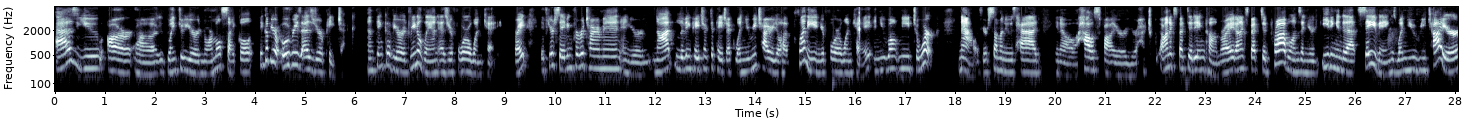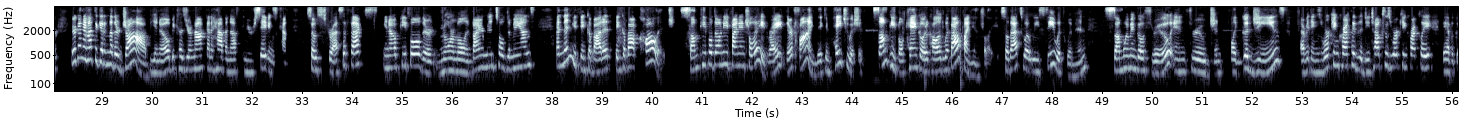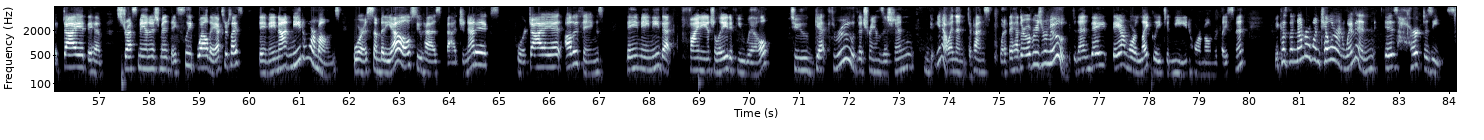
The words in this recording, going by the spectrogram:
As you are uh, going through your normal cycle, think of your ovaries as your paycheck and think of your adrenal gland as your 401k right? If you're saving for retirement and you're not living paycheck to paycheck, when you retire, you'll have plenty in your 401k and you won't need to work. Now, if you're someone who's had, you know, a house fire, your unexpected income, right? Unexpected problems, and you're eating into that savings, when you retire, you're going to have to get another job, you know, because you're not going to have enough in your savings account. So, stress affects, you know, people, their normal environmental demands and then you think about it, think about college. Some people don't need financial aid, right? They're fine. They can pay tuition. Some people can't go to college without financial aid. So that's what we see with women. Some women go through and through gen- like good genes, everything's working correctly, the detox is working correctly, they have a good diet, they have stress management, they sleep well, they exercise, they may not need hormones. Whereas somebody else who has bad genetics, poor diet, other things, they may need that financial aid, if you will, to get through the transition you know and then depends what if they had their ovaries removed? Then they they are more likely to need hormone replacement because the number one killer in women is heart disease.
